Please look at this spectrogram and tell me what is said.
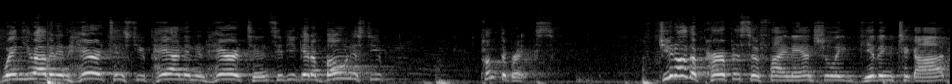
When you have an inheritance, do you pay on an inheritance? If you get a bonus, do you pump the brakes? Do you know the purpose of financially giving to God?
